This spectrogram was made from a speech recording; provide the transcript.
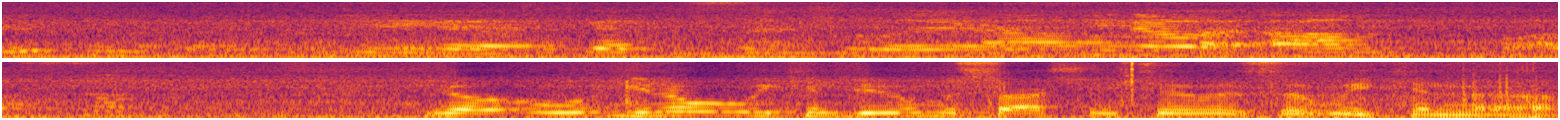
Yeah, got the central air. You know, um, well, some, You know, you know what we can do, Musashi, too, is that we can, uh,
